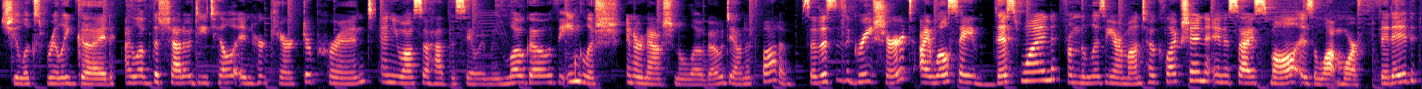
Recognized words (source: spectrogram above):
She looks really good. I love the shadow detail in her character print. And you also have the Sailor Moon logo, the English international logo down at the bottom. So this is a great shirt. I will say this one from the Lizzie Armanto collection in a size small is a lot more fitted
